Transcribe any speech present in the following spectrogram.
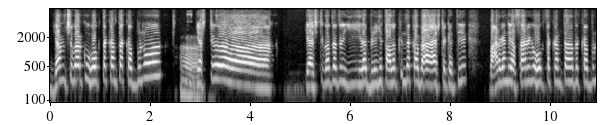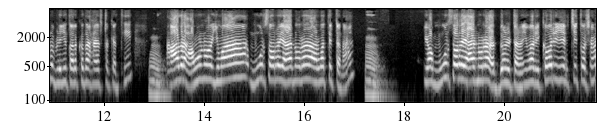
ಜಮ್ ಶುಗರ್ಕು ಹೋಗ್ತಕ್ಕಂತ ಕಬ್ಬುನು ಹಾ. ಎಷ್ಟು ಎಷ್ಟು ಗೊತ್ತೈತ್ರಿ ಈಗ ಇದ ಬಿಳಿಗಿ ತಾಲೂಕಿಂದ ಕಬ್ಬು ಹ್ಯಾಸ್ಟ್ ಆಕೈತಿ. ಬಾಡಗಂಡಿ ಎಸ್ ಆರ್ಗೆ ಹೋಗ್ತಕ್ಕಂತ ಕಬ್ಬುನು ಬಿಳಿಗಿ ತಾಲೂಕದ ಹ್ಯಾಸ್ಟ್ ಆಕೈತಿ. ಆದ್ರ ಅವನು ಇವ ಮೂರ್ ಸಾವಿರ ಎರಡ್ನೂರ ಅರವತ್ತಿಟ್ಟನ ಹ್ಮ್. ಇವ ಮೂರ್ ಸಾವಿರ ಎರಡ್ನೂರ ಹದಿನೇಳು ಇಟ್ಟಾನ ಇವ ರಿಕವರಿ ಹೆಚ್ಚಿ ತೋರ್ಸಣ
